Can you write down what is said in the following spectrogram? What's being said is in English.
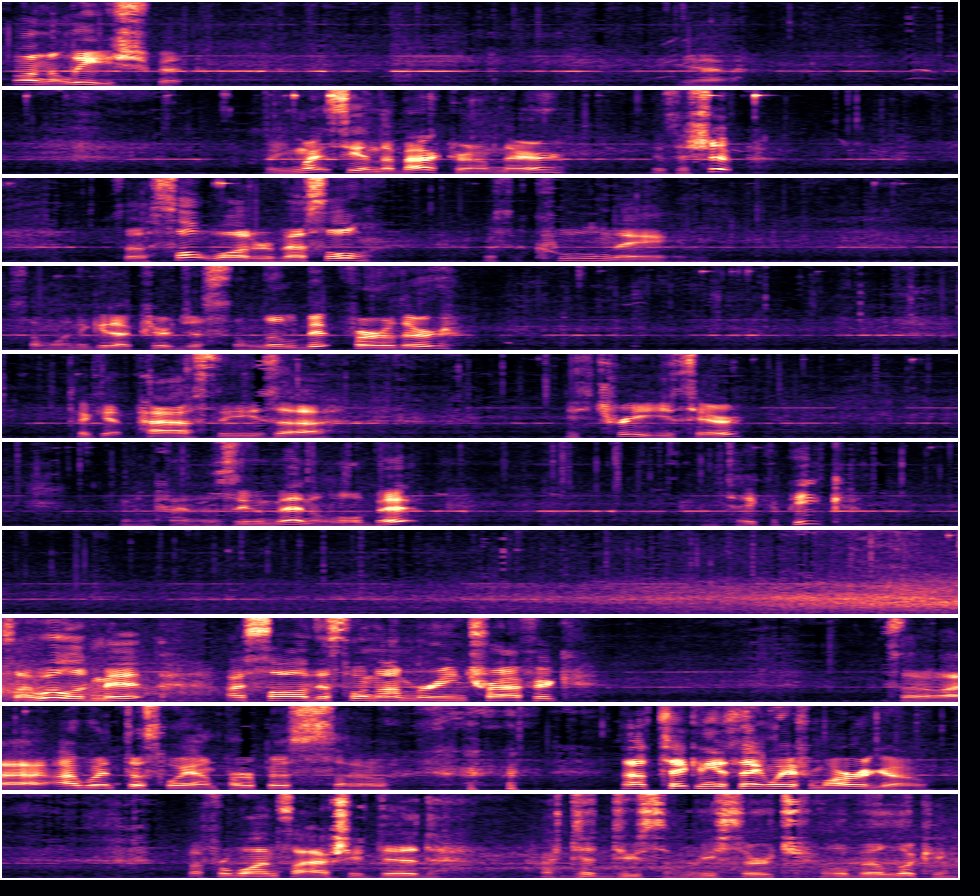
on the leash, but yeah. You might see in the background there is a ship. A saltwater vessel with a cool name. So I want to get up here just a little bit further to get past these uh, these trees here and kind of zoom in a little bit and take a peek. So I will admit, I saw this one on marine traffic so I, I went this way on purpose, so not taking anything away from Argo. But for once I actually did, I did do some research, a little bit of looking.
